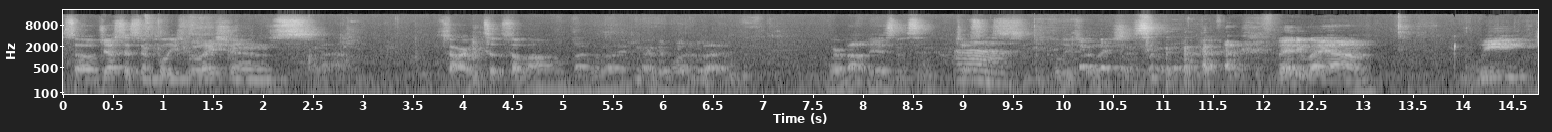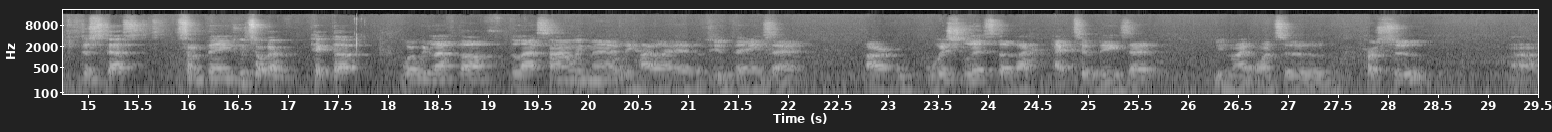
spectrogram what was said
So Justice and Police Relations, um, sorry we took so long, by the way, everyone, but we're about business and justice and police relations. But anyway, um, we discussed some things, we sort of picked up where we left off the last time we met, we highlighted a few things that our wish list of activities that we might want to pursue. Um,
